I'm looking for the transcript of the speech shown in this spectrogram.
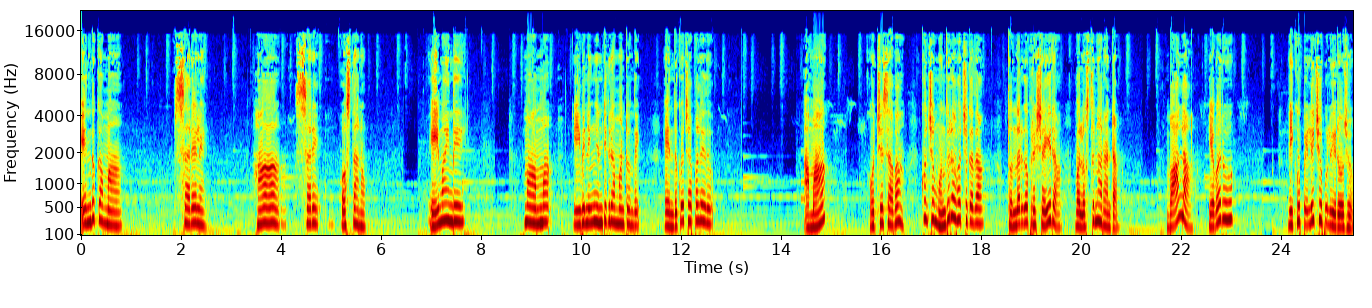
ఎందుకమ్మా? సరేలే. హా సరే వస్తాను. ఏమైంది? మా అమ్మ ఈవినింగ్ ఇంటికి రమ్మంటుంది. ఎందుకో చెప్పలేదు. అమ్మా వచ్చేసావా? కొంచెం ముందు రావచ్చు కదా. తొందరగా ఫ్రెష్ అయ్యిరా. వాళ్ళు వస్తున్నారంట వాళ్ళ? ఎవరు? నీకు పెళ్ళి చూపులు ఈరోజు.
